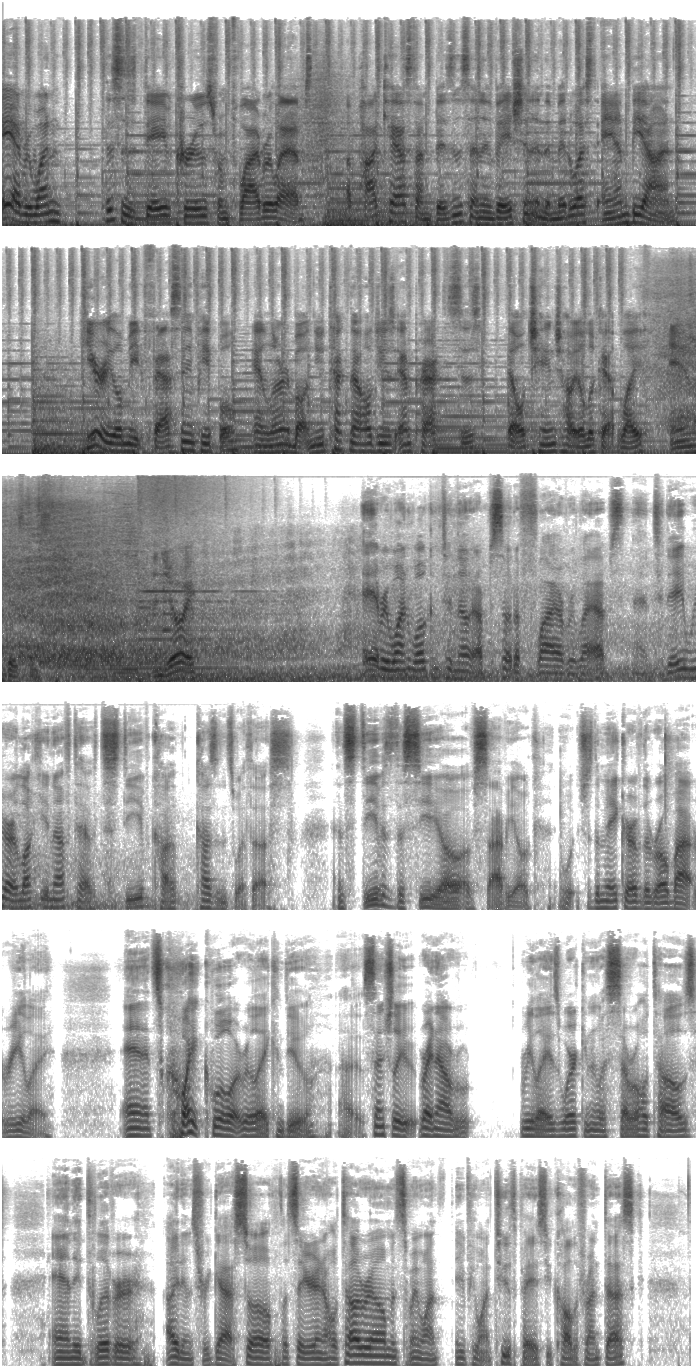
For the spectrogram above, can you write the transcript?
Hey everyone, this is Dave Kruse from Flyover Labs, a podcast on business and innovation in the Midwest and beyond. Here you'll meet fascinating people and learn about new technologies and practices that will change how you look at life and business. Enjoy! Hey everyone, welcome to another episode of Flyover Labs. And today we are lucky enough to have Steve Cousins with us. And Steve is the CEO of Savioke, which is the maker of the robot Relay. And it's quite cool what Relay can do. Uh, essentially, right now, Relay is working with several hotels and they deliver items for guests. So let's say you're in a hotel room and somebody want if you want toothpaste, you call the front desk,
